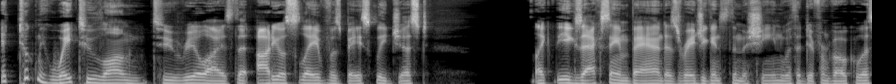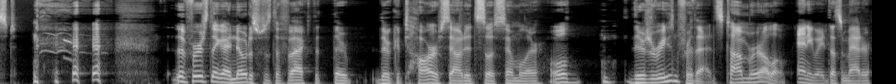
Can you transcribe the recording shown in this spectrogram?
It took me way too long to realize that Audioslave was basically just like the exact same band as Rage Against the Machine with a different vocalist. the first thing I noticed was the fact that their their guitar sounded so similar. Well, there's a reason for that. It's Tom Morello. Anyway, it doesn't matter.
